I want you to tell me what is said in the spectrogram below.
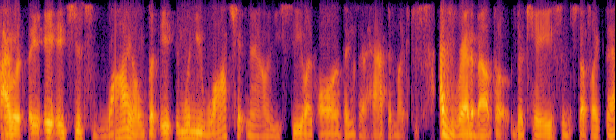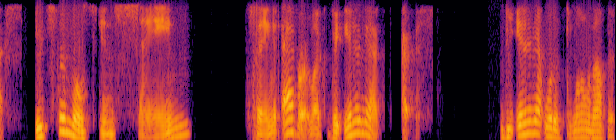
I would, it, it's just wild. But it, when you watch it now and you see like all the things that happened, like I've read about the the case and stuff like that it's the most insane thing ever. Like the internet, the internet would have blown up if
